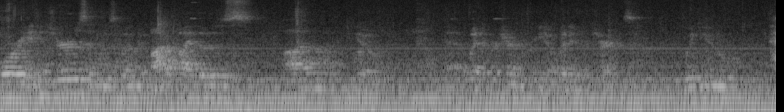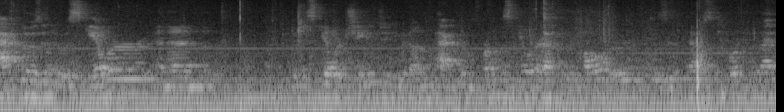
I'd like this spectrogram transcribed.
four integers and was going to modify those on, you know, uh, when it return, you know, when it returns. Would you pack those into a scalar and then would the scalar change and you would unpack them from the scalar after the call, or does it have support for that?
